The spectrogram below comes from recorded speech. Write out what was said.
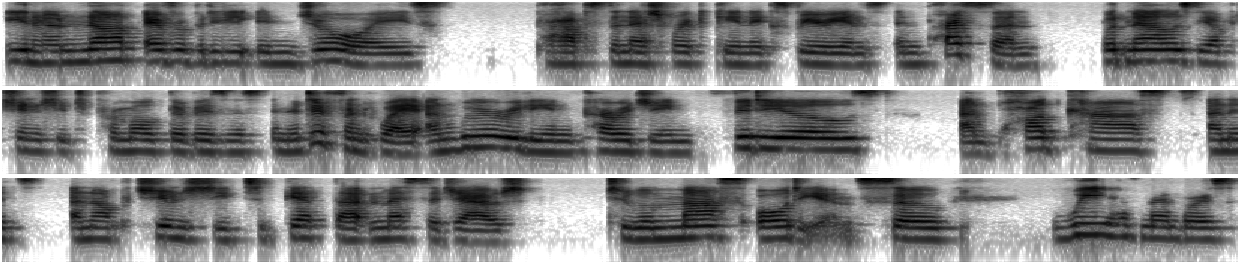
you know not everybody enjoys perhaps the networking experience in person but now is the opportunity to promote their business in a different way. And we're really encouraging videos and podcasts, and it's an opportunity to get that message out to a mass audience. So we have members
